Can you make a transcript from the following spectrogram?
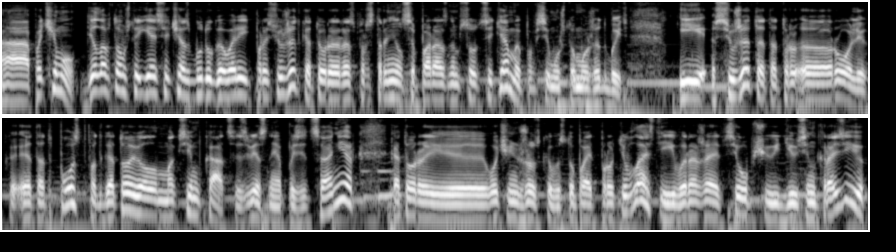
А почему? Дело в том, что я сейчас буду говорить про сюжет, который распространился по разным соцсетям и по всему, что может быть. И сюжет, этот э, ролик, этот пост подготовил Максим Кац, известный оппозиционер, который э, очень жестко выступает против власти и выражает всеобщую идиосинкразию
